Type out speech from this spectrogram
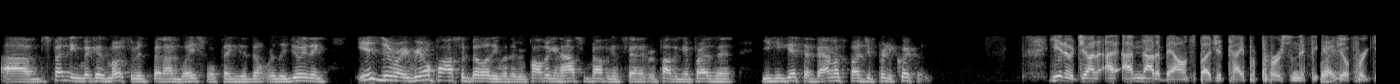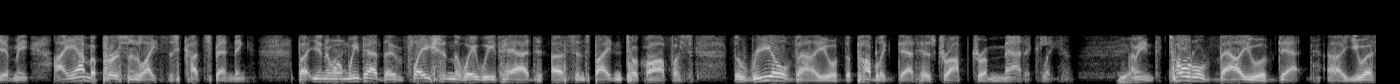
um, spending because most of it's been on wasteful things that don't really do anything. Is there a real possibility with a Republican House, Republican Senate, Republican president, you can get the balanced budget pretty quickly? You know, John, I, I'm not a balanced budget type of person. If, right. if you'll forgive me, I am a person who likes to cut spending. But you know, right. when we've had the inflation the way we've had uh, since Biden took office, the real value of the public debt has dropped dramatically. Yeah. I mean, total value of debt, uh, U.S.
